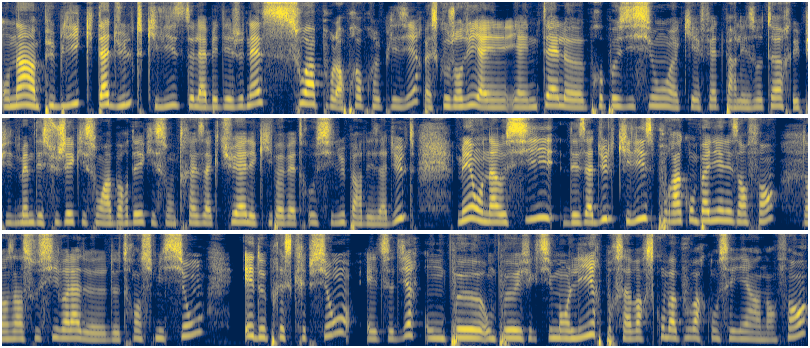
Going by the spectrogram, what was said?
on a un public d'adultes qui lisent de la BD jeunesse, soit pour leur propre plaisir, parce qu'aujourd'hui il y, a une telle euh, proposition euh, qui est faite par les auteurs, et puis même des sujets qui sont abordés, qui sont très actuels et qui peuvent être aussi lus par des adultes. Mais on a aussi des adultes qui lisent pour accompagner les enfants dans un souci voilà de, de transmission et de prescription et de se dire qu'on peut, on peut effectivement lire pour savoir ce qu'on va pouvoir conseiller à un enfant.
